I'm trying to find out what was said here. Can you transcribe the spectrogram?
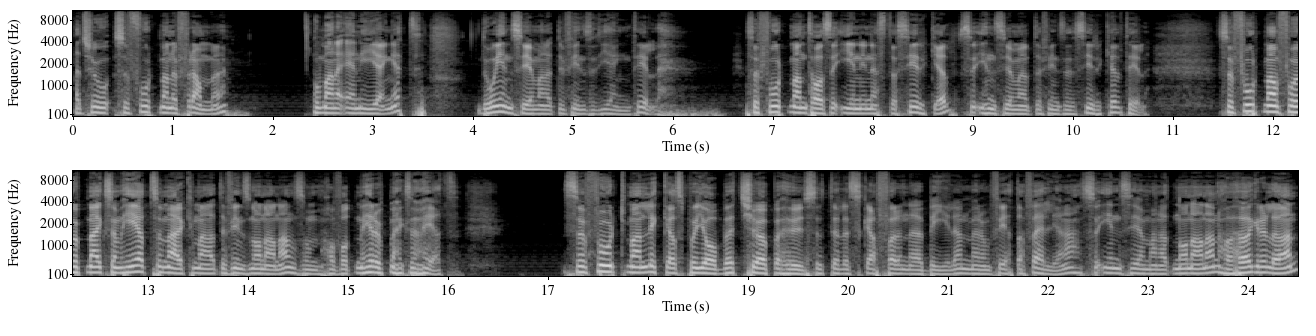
Jag tror så fort man är framme och man är en i gänget, då inser man att det finns ett gäng till. Så fort man tar sig in i nästa cirkel så inser man att det finns en cirkel till. Så fort man får uppmärksamhet så märker man att det finns någon annan som har fått mer uppmärksamhet. Så fort man lyckas på jobbet köpa huset eller skaffa den där bilen med de feta fälgarna så inser man att någon annan har högre lön,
